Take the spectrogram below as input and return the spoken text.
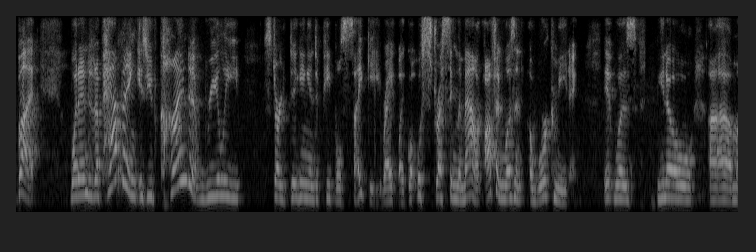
But what ended up happening is you'd kind of really start digging into people's psyche, right? Like what was stressing them out often wasn't a work meeting. It was, you know, um,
